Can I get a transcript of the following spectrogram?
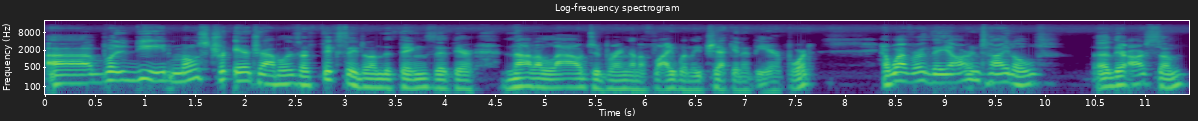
Uh, but indeed, most tra- air travelers are fixated on the things that they're not allowed to bring on a flight when they check in at the airport. However, they are entitled, uh, there are some,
